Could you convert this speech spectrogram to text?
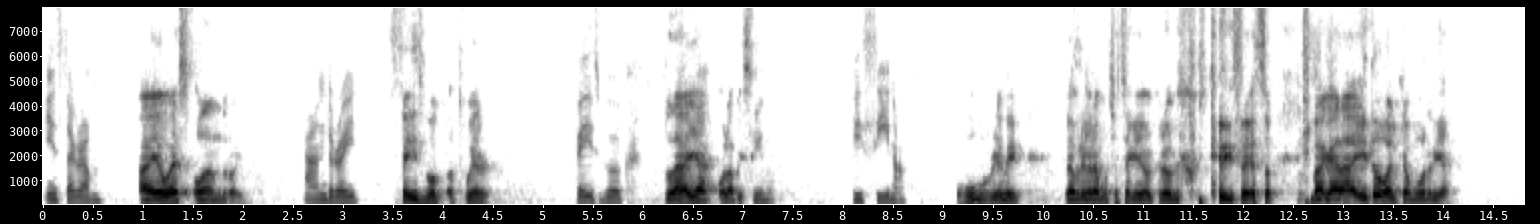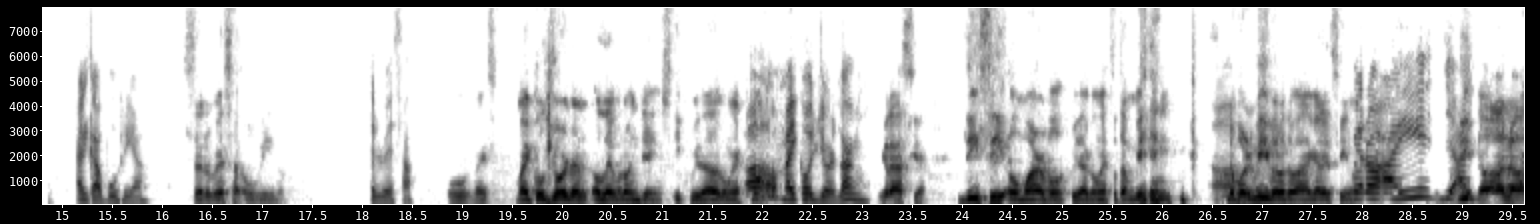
Instagram, ¿iOS o Android? Android, ¿Facebook o Twitter? Facebook, ¿Playa o la piscina? piscina. Uh, really? La primera Sí. muchacha que yo creo que, que dice eso. ¿Bacalaíto o alcapurria? Alcapurria, ¿Cerveza o vino? cerveza. Uh, nice. ¿Michael Jordan o LeBron James? Y cuidado con esto. Oh, Michael Jordan. Gracias. ¿DC o Marvel? Cuidado con esto también. Oh, no por mí, pero te van a caer encima. Pero ahí, ya- ahí no, no,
